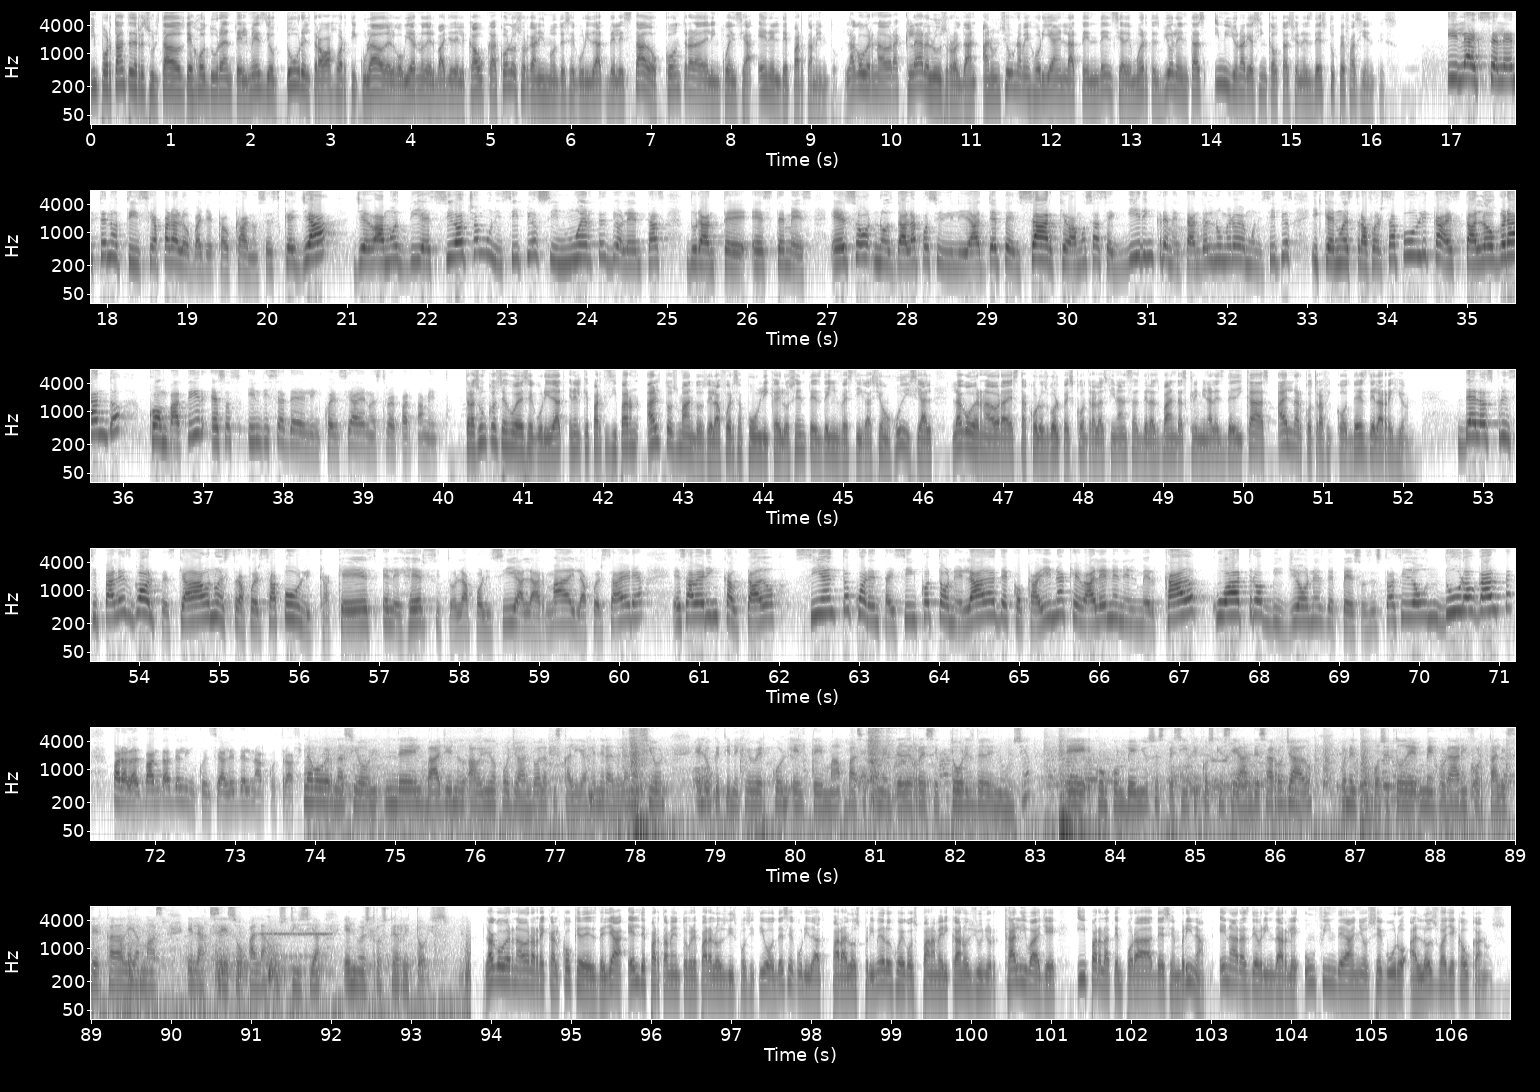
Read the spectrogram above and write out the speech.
Importantes resultados dejó durante el mes de octubre el trabajo articulado del gobierno del Valle del Cauca con los organismos de seguridad del Estado contra la delincuencia en el departamento. La gobernadora Clara Luz Roldán anunció una mejoría en la tendencia de muertes violentas y millonarias incautaciones de estupefacientes. Y la excelente noticia para los vallecaucanos es que ya llevamos 18 municipios sin muertes violentas durante este mes. Eso nos da la posibilidad de pensar que vamos a seguir incrementando el número de municipios y que nuestra fuerza pública está logrando combatir esos índices de delincuencia de nuestro departamento. Tras un consejo de seguridad en el que participaron altos mandos de la fuerza pública y los entes de investigación judicial, la gobernadora destacó los golpes contra las finanzas de las bandas criminales dedicadas al narcotráfico desde la región. De los principales golpes que ha dado nuestra fuerza pública, que es el ejército, la policía, la armada y la fuerza aérea, es haber incautado 145 toneladas de cocaína que valen en el mercado 4 billones de pesos. Esto ha sido un duro golpe para las bandas delincuenciales del narcotráfico. La gobernación del Valle ha venido apoyando a la Fiscalía General de la Nación en lo que tiene que ver con el tema básicamente de receptores de denuncia, eh, con convenios específicos que se han desarrollado con el propósito de mejorar y fortalecer cada día más el acceso a la justicia en nuestros territorios. La gobernadora recalcó que desde ya el departamento prepara los dispositivos de seguridad para los primeros Juegos Panamericanos Junior Cali Valle y para la temporada decembrina, en aras de brindarle un fin de año seguro a los vallecaucanos.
